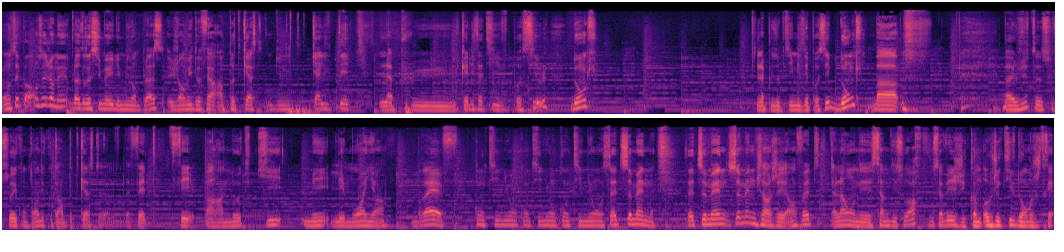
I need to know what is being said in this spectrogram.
on sait pas, on sait jamais. L'adresse email est mise en place. J'ai envie de faire un podcast d'une qualité la plus qualitative possible. Donc, la plus optimisée possible. Donc, bah, bah juste euh, soyez content d'écouter un podcast euh, fait par un autre qui met les moyens. Bref, continuons, continuons, continuons. Cette semaine, cette semaine, semaine chargée. En fait, là on est samedi soir. Vous savez, j'ai comme objectif d'enregistrer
